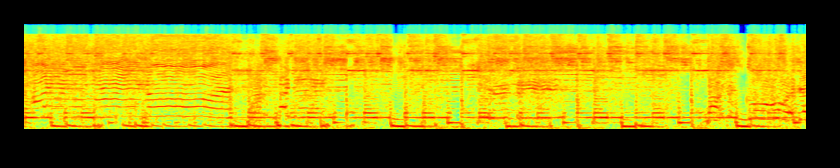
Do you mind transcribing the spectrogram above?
மன்னா அனங்காமுடி மன்னா அனங்காமுடி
